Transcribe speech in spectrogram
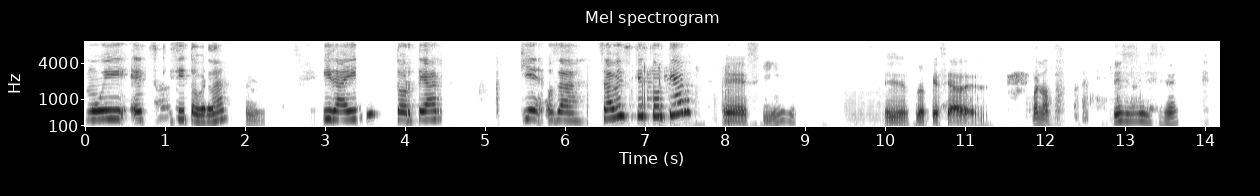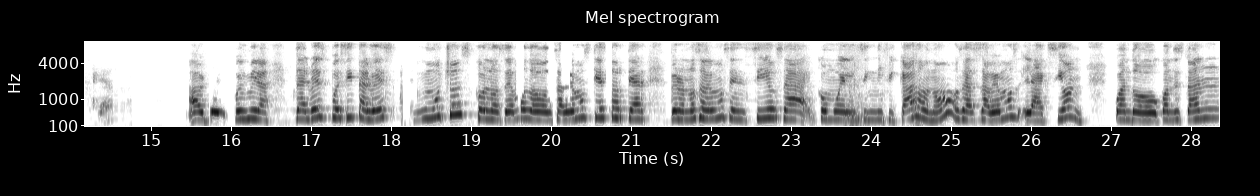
muy exquisito, ¿verdad? Y de ahí tortear. ¿Quién? O sea, ¿sabes qué es tortear? Eh, sí, es lo que sea. Bueno, sí, sí, sí, sí. sí. Ah, pues mira, tal vez, pues sí, tal vez muchos conocemos o sabemos qué es tortear, pero no sabemos en sí, o sea, como el significado, ¿no? O sea, sabemos la acción. Cuando, cuando están,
